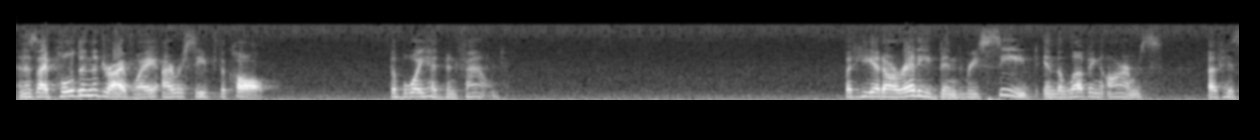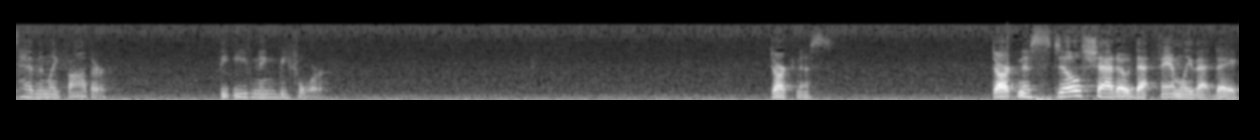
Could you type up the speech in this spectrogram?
and as I pulled in the driveway, I received the call. The boy had been found. But he had already been received in the loving arms of his heavenly Father the evening before. Darkness. Darkness still shadowed that family that day,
